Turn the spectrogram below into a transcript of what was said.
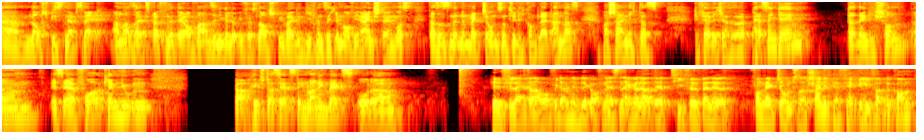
ähm, Laufspiel-Snaps weg. Andererseits öffnet er auch wahnsinnige Lücken fürs Laufspiel, weil die Defense sich immer auf ihn einstellen muss. Das ist mit einem Mac Jones natürlich komplett anders. Wahrscheinlich das gefährlichere Passing-Game. Da denke ich schon, ähm, ist er vor Cam Newton. Ja, hilft das jetzt den Running Backs oder? Hilft vielleicht dann aber auch wieder im Hinblick auf Nelson Aguilar, der tiefe Bälle von Mac Jones wahrscheinlich perfekt geliefert bekommt.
